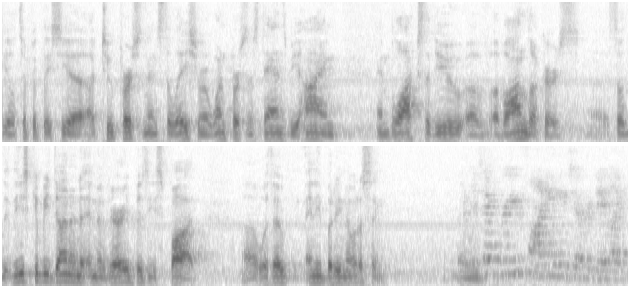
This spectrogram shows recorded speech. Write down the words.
you'll typically see a, a two-person installation where one person stands behind and blocks the view of, of onlookers. Uh, So th- these can be done in a, in a very busy spot uh, without anybody noticing. And- were you finding these every day, like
